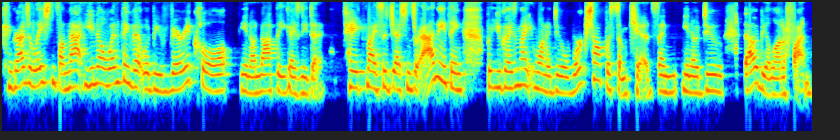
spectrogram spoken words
Congratulations on that. You know, one thing that would be very cool, you know, not that you guys need to take my suggestions or add anything, but you guys might want to do a workshop with some kids and, you know, do that would be a lot of fun.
